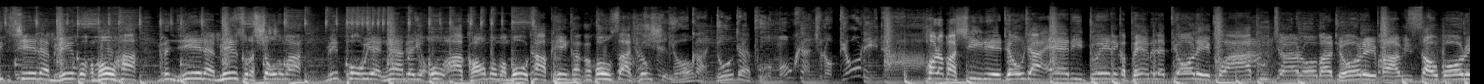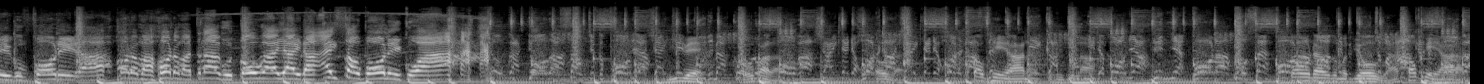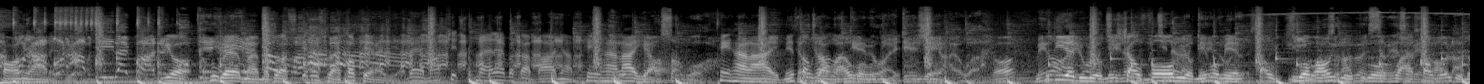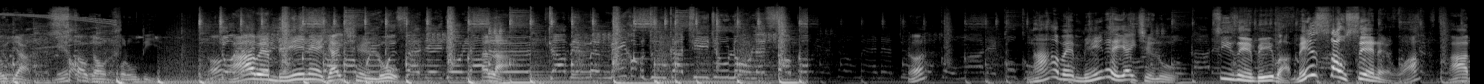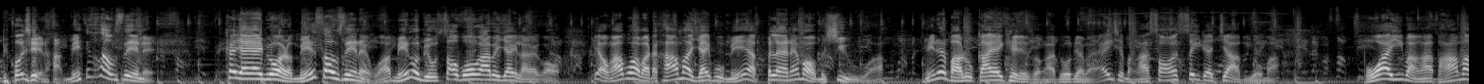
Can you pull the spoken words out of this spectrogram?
ဒီတစ်ချင်းနဲ့မင်းကိုကမောဟာမငင်းနဲ့မင်းဆိုတော့ရှုံးသမားမင်းဖို့ရဲ့ငံတဲ့ရဲ့အိုးအားခေါင်းပေါ်မှာမိုးထားဖင်ခံကကုန်းစားရုပ်ရှင်လောကတိုးတက်ဖို့အမုန်းခံကျွန်တော်ပြောနေတာဟောတော့မရှိတယ်တုံးကြအဲ့ဒီတွေးတွေကဘယ်မလဲပြောလေကွာခုကြတော့ဗဒေါ်တွေပါပြီးစောက်ဘောတွေကိုဖောနေတာဟောတော့ဗဟောတော့ဗတနာကိုသုံးကားရိုက်တာအဲ့စောက်ဘောလေကွာဒီပဲဟုတ်ပါလားဟုတ်လားစောက်ဖင်အားနာဒီလား တော့တော့မပြောဘူးလားစောက်ဖင်အားတာကောင်းများတယ်ပြီးတော့အခုပဲမှမတော် skit ဆိုတာကောက်တင်လိုက်ပြီအဲ့ဒါမှဖြစ်မှန်တဲ့ဘက်ကဘာညာဖင်ခံလိုက်ရအောင်ဆောက်ဘောဖင်ခံလိုက်မင်းစောက်ကြောင်ငါ့ကိုမသိတင်းဘူးရှင်းရပါနော်မင်းသိတဲ့လူကိုမင်းရှောက်ဖောပြီးတော့မင်းကိုမင်းစောက်ဒီကောင်းကြီးကိုသူ့ကိုကွာစောက်ဘောကြီးကိုလုံးပြတယ်မင်းစောက်ကြောင်းတော့အကုန်လုံးသိတယ်နော်ငါပဲမင်းနဲ့ရိုက်ချင်လို့ဟဟလာနော်ငါပဲမင်းနဲ့ရိုက်ချင်လို့ စီစဉ်ပေးပါမင်းစောက်စင်းတယ်ကွာငါပြောချင်တာမင်းစောက်စင်းတယ်ခက်ရိုက်ရိုက်ပြောရတော့မင်းစောက်စင်းတယ်ကွာမင်းလိုမျိုးစောက်ဘောကားပဲရိုက်လာတဲ့ကောင်ပြောင်းငါဘွားမှာတခါမှရိုက်ဖို့မင်းက plan ထဲမှာမရှိဘူးကွာမင်းနဲ့ဘာလို့ကားရိုက်ခဲ့လဲဆိုတော့ငါပြောပြမယ်အဲ့ဒီအချိန်မှာငါဆောင်းရစိတ်တက်ကြပြီးတော့မှဘဝကြီးမှာငါဘာမှ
